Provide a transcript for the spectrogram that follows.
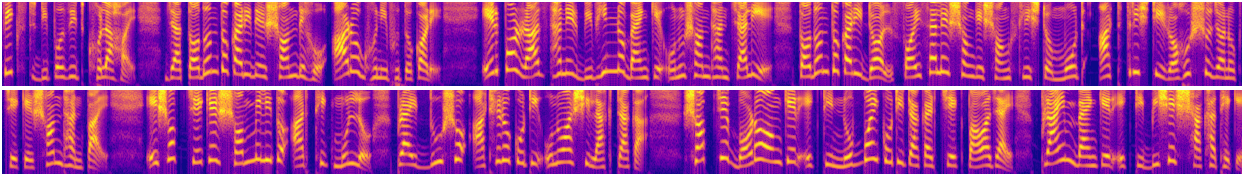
ফিক্সড ডিপোজিট খোলা হয়, যা তদন্তকারীদের সন্দেহ আরও ঘনীভূত করে। এরপর রাজধানীর বিভিন্ন ব্যাংকে অনুসন্ধান চালিয়ে তদন্তকারী দল ফয়সালের সঙ্গে সংশ্লিষ্ট মোট আটত্রিশটি রহস্যজনক চেকের সন্ধান পায়। এসব চেকের সম্মিলিত আর্থিক মূল্য প্রায় দুশো কোটি উনআশি লাখ টাকা। সবচেয়ে বড় অঙ্কের একটি নব্বই কোটি টাকার চেক পাওয়া যায় প্রাইম ব্যাংকের একটি বিশেষ শাখা থেকে।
